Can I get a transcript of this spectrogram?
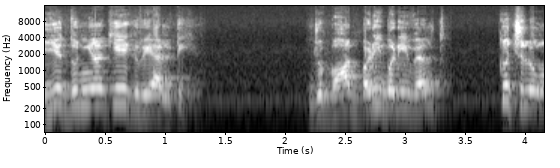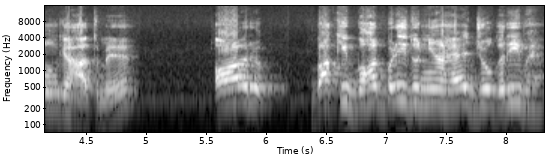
ये दुनिया की एक रियलिटी है, जो बहुत बड़ी बड़ी वेल्थ कुछ लोगों के हाथ में है। और बाकी बहुत बड़ी दुनिया है जो गरीब है।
